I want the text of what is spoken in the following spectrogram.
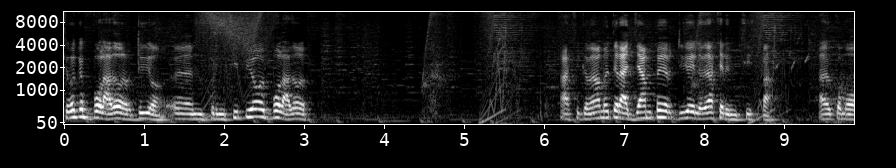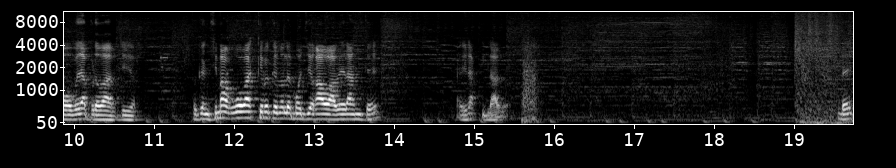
Creo que es volador, tío. En principio es volador. Así que me voy a meter a Jumper, tío, y le voy a hacer en chispa. A ver cómo voy a probar, tío. Porque encima Wobat creo que no le hemos llegado a ver antes. A ir afilado. ¿Ves?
